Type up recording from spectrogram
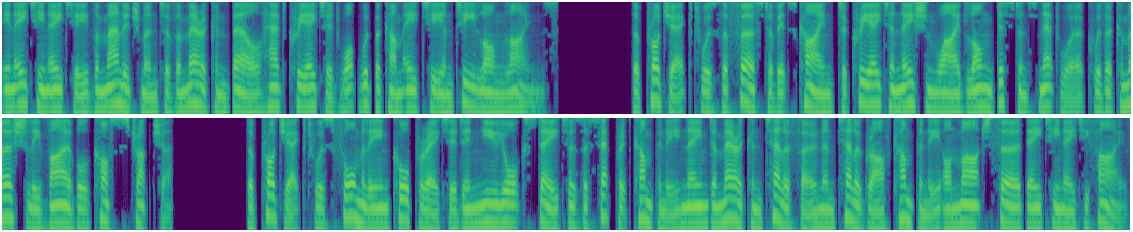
In 1880, the management of American Bell had created what would become AT&T Long Lines. The project was the first of its kind to create a nationwide long-distance network with a commercially viable cost structure. The project was formally incorporated in New York State as a separate company named American Telephone and Telegraph Company on March 3, 1885.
